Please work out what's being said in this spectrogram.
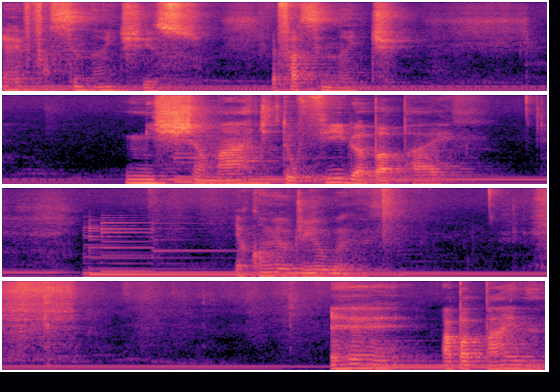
É fascinante isso. É fascinante. Me chamar de teu filho a papai. É como eu digo, né? É a papai, né?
